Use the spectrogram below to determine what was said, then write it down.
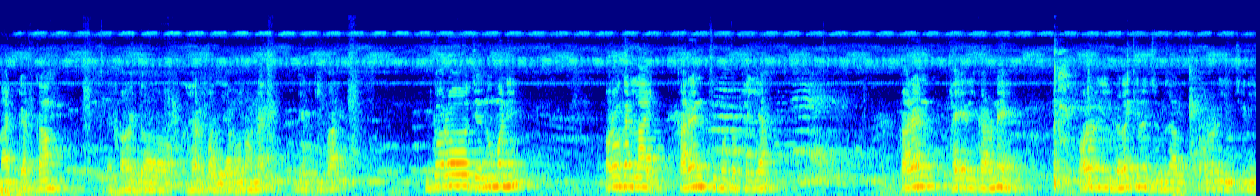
নাইট গার্ড কাম হয়তো হেল্পার যাবো নাই গেট কিপার আরো যে নুমানি আর ওখানে লাইট কারেন্ট ঠিক মতো ফাইয়া। কারেন্ট ফায়ারের কারণে অরণি বেলাখিনে জঞ্জাল অরণি যিনি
